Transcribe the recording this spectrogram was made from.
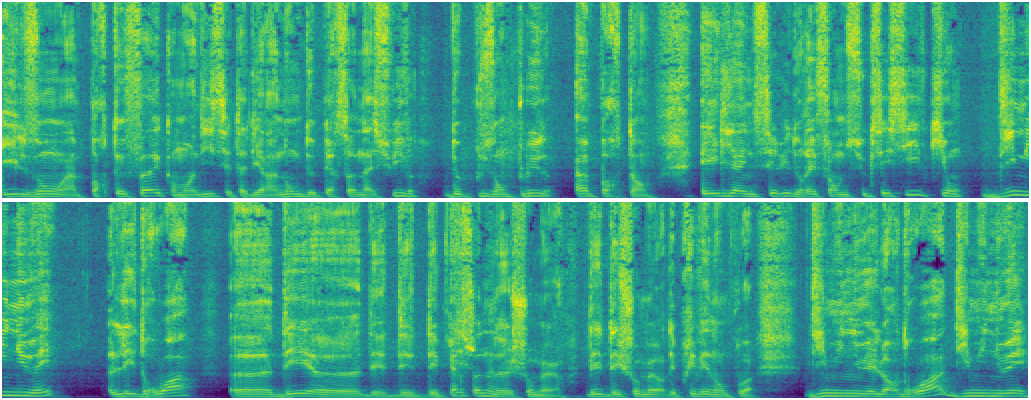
Ils ont un portefeuille, comme on dit, c'est-à-dire un nombre de personnes à suivre de plus en plus important. Et il y a une série de réformes successives qui ont diminué les droits euh, des, euh, des, des, des, personnes des chômeurs, des, des, chômeurs, des privés d'emploi. Diminuer leurs droits, diminuer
